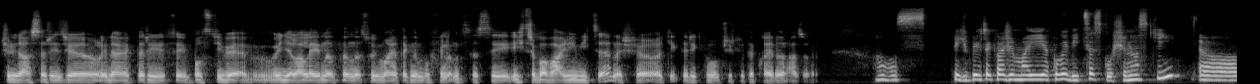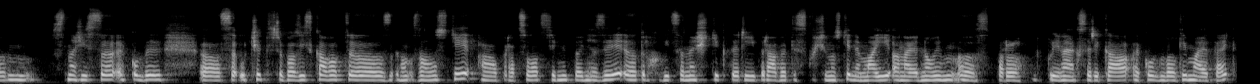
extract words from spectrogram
Čili dá se říct, že lidé, kteří si poctivě vydělali na ten svůj majetek nebo finance, si jich třeba váží více, než ti, kteří k tomu přišli takhle jednorázově? Spíš bych řekla, že mají jakoby více zkušeností, ehm, snaží se jakoby eh, se učit třeba získávat eh, znalosti a pracovat s těmi penězi eh, trochu více než ti, kteří právě ty zkušenosti nemají a najednou jim spadl klína, jak se říká, jako velký majetek.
